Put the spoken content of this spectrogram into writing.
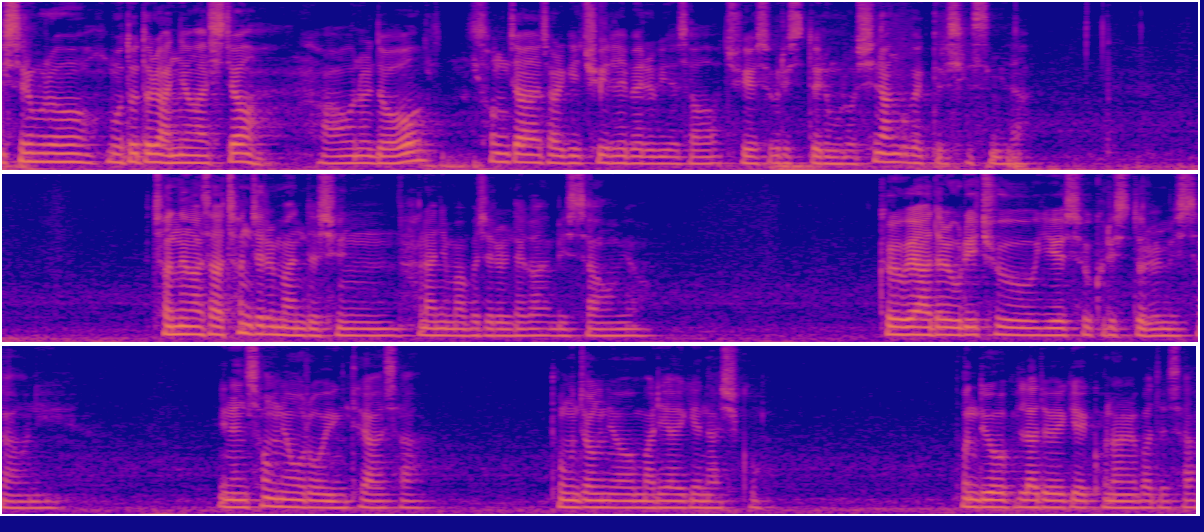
예수 이름으로 모두들 안녕하시죠? 아, 오늘도 성자 절기 주일 예배를 위해서 주 예수 그리스도 이름으로 신앙 고백 드리시겠습니다. 전능하사 천지를 만드신 하나님 아버지를 내가 믿사오며 그 외아들 우리 주 예수 그리스도를 믿사오니 이는 성령으로 잉태하사 동정녀 마리아에게 나시고 본디오 빌라도에게 고난을 받으사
